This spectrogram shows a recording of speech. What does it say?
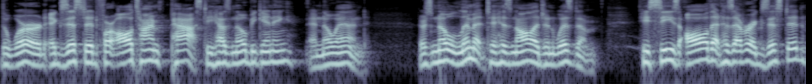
The Word existed for all time past. He has no beginning and no end. There's no limit to his knowledge and wisdom. He sees all that has ever existed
